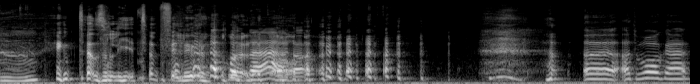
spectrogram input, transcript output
Mm. Inte en så liten filur. Och där då? uh, att våga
